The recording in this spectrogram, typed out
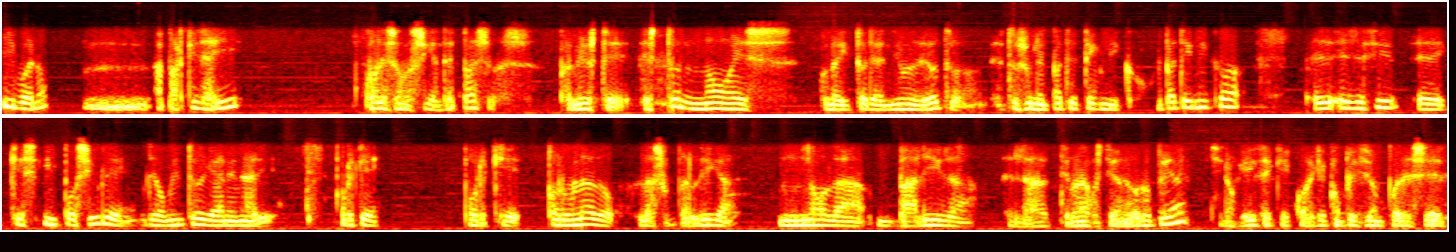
Y bueno, mm, a partir de ahí, ¿cuáles son los siguientes pasos? Pues mire usted, esto no es una victoria ni uno de otro, esto es un empate técnico. Un empate técnico es decir, eh, que es imposible de momento que gane nadie. ¿Por qué? Porque, por un lado, la Superliga no la valida la Tribunal Cuestión Europea, sino que dice que cualquier competición puede ser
